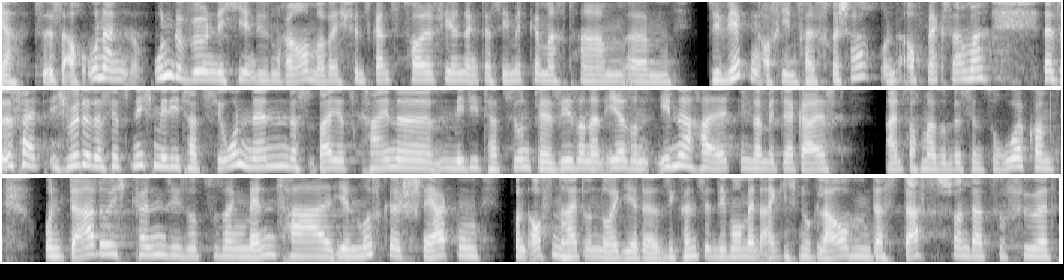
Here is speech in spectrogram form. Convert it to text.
ja, es ist auch ungewöhnlich hier in diesem Raum, aber ich finde es ganz toll. Vielen Dank, dass Sie mitgemacht haben. Ähm, Sie wirken auf jeden Fall frischer und aufmerksamer. Das ist halt, ich würde das jetzt nicht Meditation nennen. Das war jetzt keine Meditation per se, sondern eher so ein Innehalten, damit der Geist einfach mal so ein bisschen zur Ruhe kommt. Und dadurch können Sie sozusagen mental Ihren Muskel stärken von Offenheit und Neugierde. Sie können es in dem Moment eigentlich nur glauben, dass das schon dazu führt,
